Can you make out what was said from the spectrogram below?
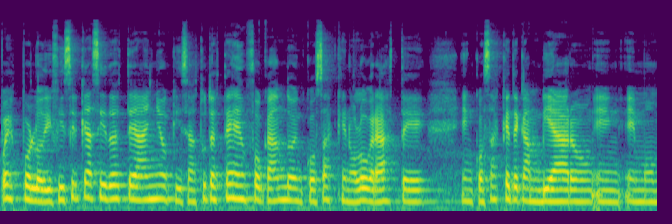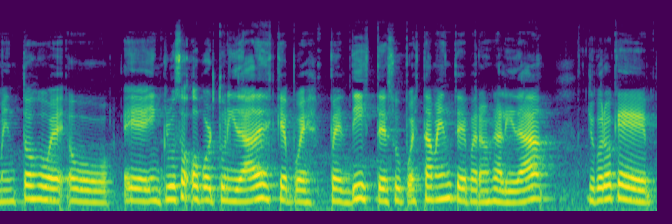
pues por lo difícil que ha sido este año, quizás tú te estés enfocando en cosas que no lograste, en cosas que te cambiaron, en, momentos o, eh, incluso oportunidades que pues perdiste supuestamente, pero en realidad yo creo que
